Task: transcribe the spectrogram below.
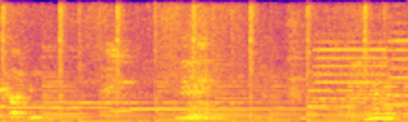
ขนนี่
